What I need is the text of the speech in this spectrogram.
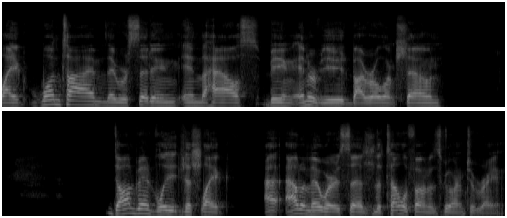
Like one time they were sitting in the house being interviewed by Rolling Stone. Don Van Vliet just like out of nowhere it says the telephone is going to ring,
